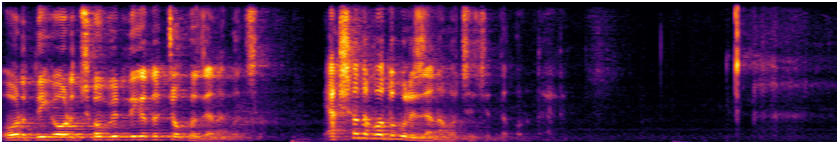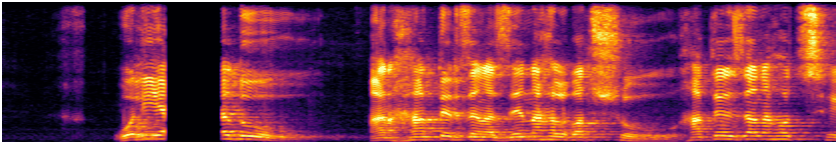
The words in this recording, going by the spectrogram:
ওর দিকে, ওর ছবির দিকে তো চোখও জেনা করছে। একসাথে কতগুলি জেনা হচ্ছে, চিন্তা করতে হলে ওলিয়াদু আর হাতের জানা জেনাহাল বাদশ। হাতের জানা হচ্ছে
